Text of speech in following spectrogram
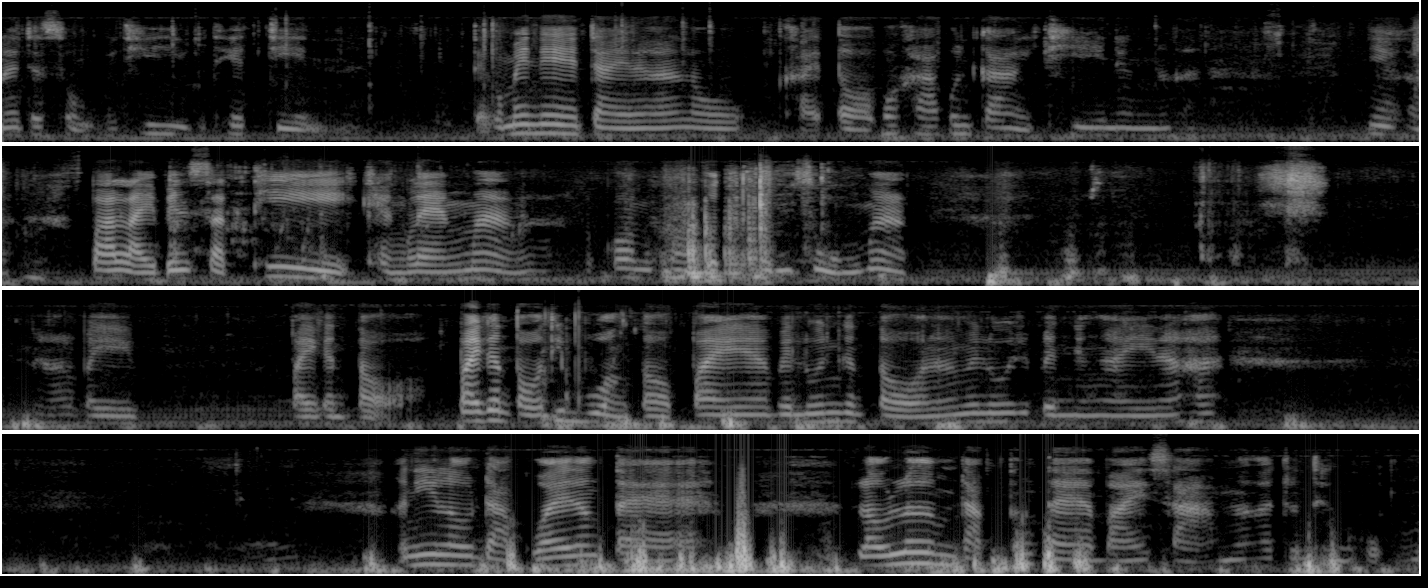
น่าจะส่งไปที่ประเทศจีน แต่ก็ไม่แน่ใจนะคะ เราขายต่อพ่อค้าคนกลางอีกทีนึงนะคะเนี่ยค่ะปลาไหลเป็นสัตว์ที่แข็งแรงมากนะคะแล้วก็มีความอดทนสูงมากนะคะไปไปกันต่อ ไปกันต่อที่บ่วงต่อไปนะไปลุ้นกันต่อนะ ไม่รู้จะเป็นยังไงนะคะ อันนี้เราดักไว้ตั้งแต่ เราเริ่มดักตั้งแต่บ่ายสามนะคะ จนถึงหกโม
